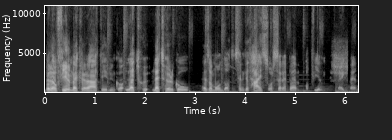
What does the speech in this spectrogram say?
például a filmekre rátérünk, a Let Her, Let Her Go, ez a mondat. Szerinted hányszor szerepel a filmekben?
